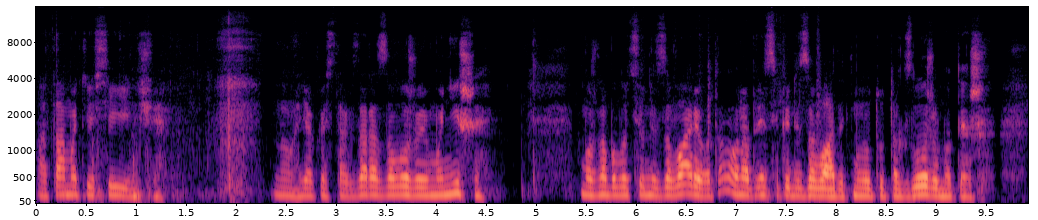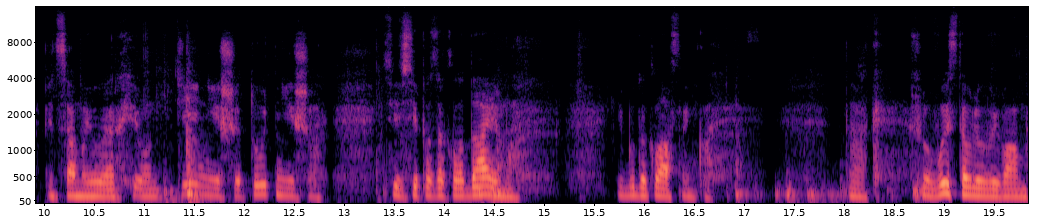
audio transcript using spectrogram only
а там оті всі інші. Ну, якось так. Зараз заложуємо ніші. Можна було цю не заварювати, але вона, в принципі, не завадить. Ми отут так зложимо теж під самий верх. І вон ті ніші, тут ніша. Ці всі позакладаємо і буде класненько. Так, що виставлю вам,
